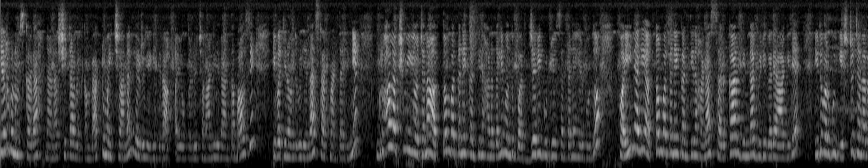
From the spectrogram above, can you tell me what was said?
ಎಲ್ರಿಗೂ ನಮಸ್ಕಾರ. ನಾನು Arshitha welcome back to my channel ಎಲ್ಲರೂ ಹೇಗಿದ್ದೀರಾ? ಅಯ್ಯೋ ಎಲ್ಲರೂ ಚೆನ್ನಾಗಿದ್ದೀರಾ ಅಂತ ಭಾವಿಸಿ ಇವತ್ತಿನ ಒಂದು ವಿಡಿಯೋನ ಸ್ಟಾರ್ಟ್ ಮಾಡ್ತಾ ಇದ್ದೀನಿ. ಗೃಹಲಕ್ಷ್ಮಿ ಯೋಜನಾ ಹತ್ತೊಂಬತ್ತನೇ ಕಂತಿನ ಹಣದಲ್ಲಿ ಒಂದು ಭರ್ಜರಿ ಗುಡ್ ನ್ಯೂಸ್ ಅಂತಲೇ ಹೇಳ್ಬೋದು. ಫೈನಲಿ ಹತ್ತೊಂಬತ್ತನೇ ಕಂತಿನ ಹಣ ಸರ್ಕಾರದಿಂದ ಬಿಡುಗಡೆ ಆಗಿದೆ. ಇದುವರೆಗೂ ಎಷ್ಟು ಜನರ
